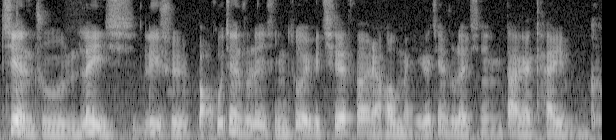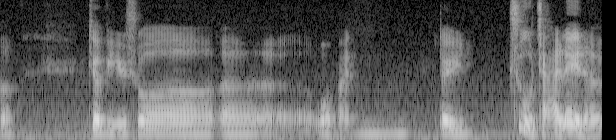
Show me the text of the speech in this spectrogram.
建筑类型、历史保护建筑类型做一个切分，然后每一个建筑类型大概开一门课，就比如说呃我们对于住宅类的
